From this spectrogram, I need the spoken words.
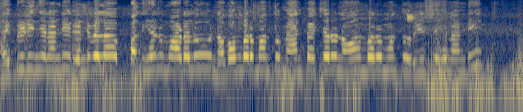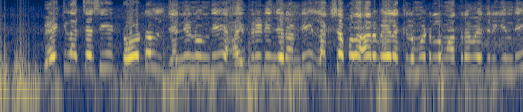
hybrid engine అండి. రెండు వేల పదిహేను model November month manufacture November month registration అండి. వెహికల్ వచ్చేసి టోటల్ జెన్యున్ ఉంది హైబ్రిడ్ ఇంజిన్ అండి. లక్ష పదహారు వేల కిలోమీటర్లు మాత్రమే తిరిగింది.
